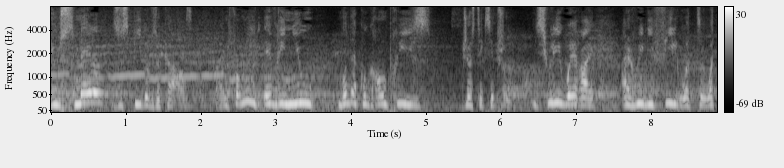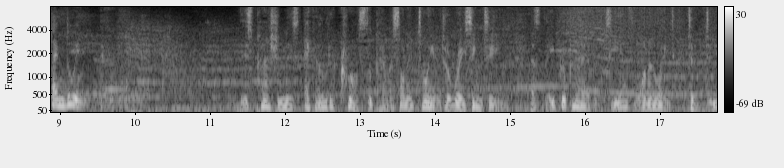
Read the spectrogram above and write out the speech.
you smell the speed of the cars. And for me, every new Monaco Grand Prix is just exceptional. It's really where I, I really feel what, what I'm doing. This passion is echoed across the Panasonic Toyota racing team as they prepare the TF108 to do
